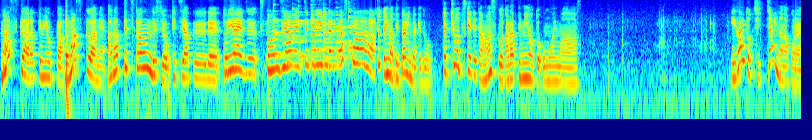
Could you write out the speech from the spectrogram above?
マスク洗ってみようか。マスクはね、洗って使うんですよ。節約で。とりあえず、スポンジはめっちゃ綺麗になりました。ちょっと今でかいんだけど。じゃあ今日つけてたマスクを洗ってみようと思います。意外とちっちゃいんだな、これ。っ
